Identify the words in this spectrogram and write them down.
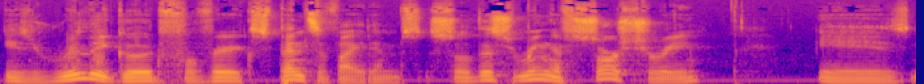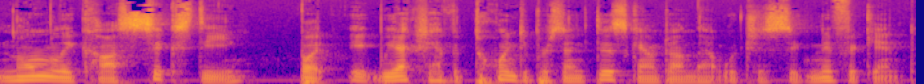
is really good for very expensive items. So this Ring of Sorcery is normally cost sixty, but it, we actually have a twenty percent discount on that, which is significant.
